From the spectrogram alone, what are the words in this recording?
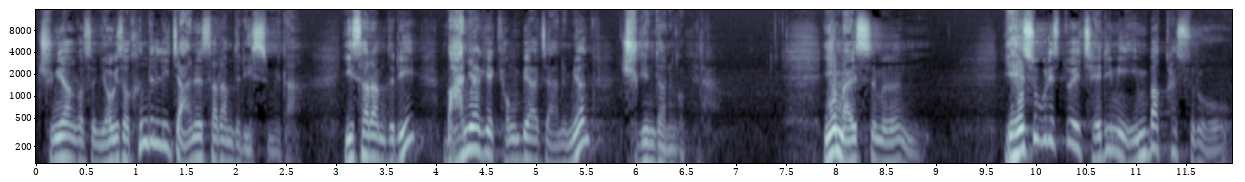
중요한 것은 여기서 흔들리지 않을 사람들이 있습니다. 이 사람들이 만약에 경배하지 않으면 죽인다는 겁니다. 이 말씀은 예수 그리스도의 재림이 임박할수록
